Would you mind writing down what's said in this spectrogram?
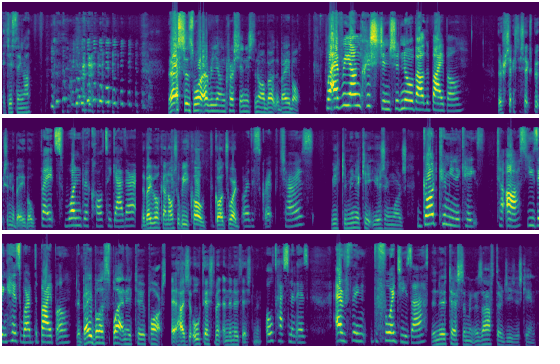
Is this thing on? this is what every young Christian needs to know about the Bible. What every young Christian should know about the Bible, There's 66 books in the Bible. but it's one book altogether, The Bible can also be called God's Word. or the scriptures. We communicate using words. God communicates to us using His word, the Bible. The Bible is split into two parts. It has the Old Testament and the New Testament. Old Testament is everything before Jesus. The New Testament is after Jesus came.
